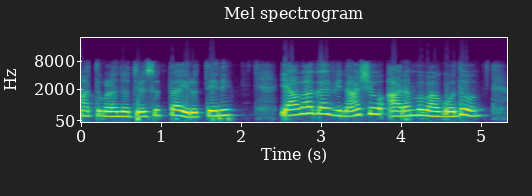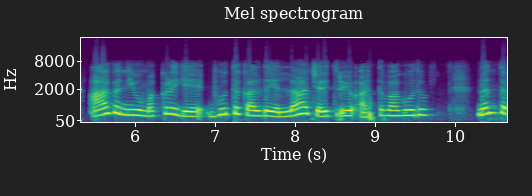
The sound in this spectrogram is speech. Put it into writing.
ಮಾತುಗಳನ್ನು ತಿಳಿಸುತ್ತಾ ಇರುತ್ತೇನೆ. ಯಾವಾಗ ವಿನಾಶವು ಆರಂಭವಾಗುವುದು ಆಗ ನೀವು ಮಕ್ಕಳಿಗೆ ಭೂತಕಾಲದ ಎಲ್ಲಾ ಚರಿತ್ರೆಯು ಅರ್ಥವಾಗುವುದು. ನಂತರ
